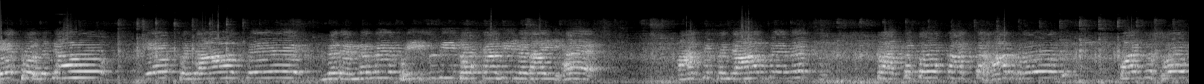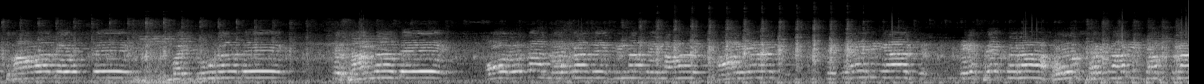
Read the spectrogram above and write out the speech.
ਇਹ ਭੁੱਲ ਜਾਓ, ਇਹ ਪੰਜਾਬ ਦੇ 99% ਲੋਕਾਂ ਦੀ ਲੜਾਈ ਹੈ। ਅੱਜ ਪੰਜਾਬ ਦੇ ਵਿੱਚ ਘੱਟ ਤੋਂ ਘੱਟ ਹਰ ਰੋਜ਼ 500 ਥਾਵਾਂ ਦੇ ਉੱਤੇ ਮਜ਼ਦੂਰਾਂ ਦੇ, ਕਿਸਾਨਾਂ ਦੇ ਔਰ ਉਹਨਾਂ ਲੋਕਾਂ ਦੇ ਜਿਨ੍ਹਾਂ ਦੇ ਨਾਲ ਥਾਣਿਆਂ ਕਚਹਿਰੀਆਂ ਇਸੇ ਤਰ੍ਹਾਂ ਹੋਰ ਸਰਕਾਰੀ ਦਫ਼ਤਰਾਂ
